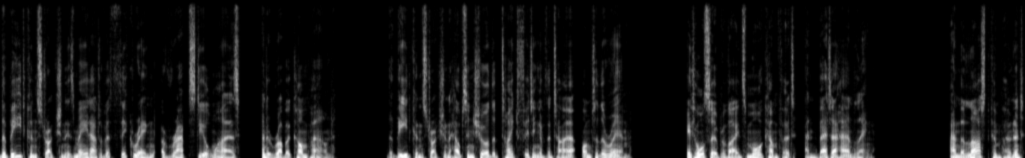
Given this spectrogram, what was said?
The bead construction is made out of a thick ring of wrapped steel wires and a rubber compound. The bead construction helps ensure the tight fitting of the tire onto the rim. It also provides more comfort and better handling. And the last component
